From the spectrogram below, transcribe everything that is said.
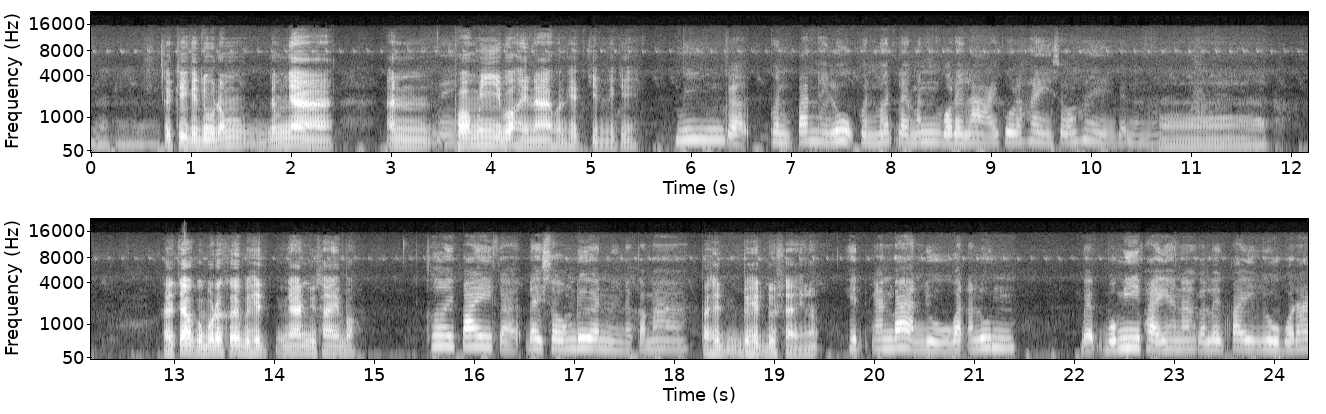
อืมตะกี้ก็อยู่น้ำน้ำยา อันพอมีบ่ให้นาเพิ่นเฮ็ดกินตะกี้มีก็เพิ่นปั้นให้ลูกเพิ่นหมดเลยมันบ่ได้หลายผู้ละให้สองให้แบบนั้นนะอ๋อแล้วเจ้าก็บ่ได้เคยไปเฮ็ดงานอยู่ไทยบ่เคยไปก็ได้สองเดือนนึงแล้วก็มาไปเฮ็ดไปเฮ็ดอยู่ไสเนาะเฮ็ดงานบ้านอยู่วัดอรุณแบบบ่มีไผหั้นนะก็เลยไปอยู่บ่ได้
